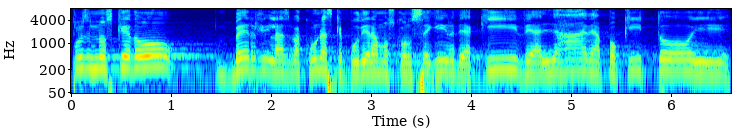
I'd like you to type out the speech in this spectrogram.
Pues nos quedó ver las vacunas que pudiéramos conseguir de aquí, de allá, de a poquito. ¿Y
